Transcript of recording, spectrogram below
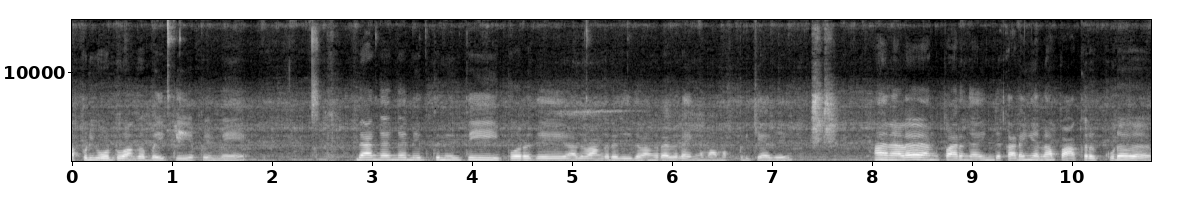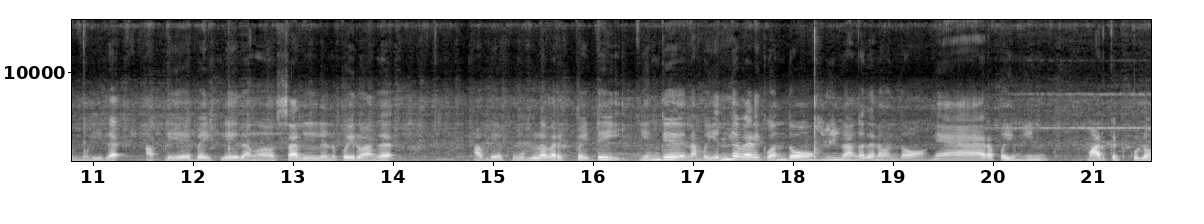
அப்படி ஓட்டுவாங்க பைக்கு எப்பயுமே. இந்த அங்கங்கே நிறுத்தி நிறுத்தி போகிறது அது வாங்குறது இது வாங்குறதெல்லாம் எங்கள் மாமாவுக்கு பிடிக்காது. அதனால் அங்கே பாருங்கள் இந்த கடைங்கெல்லாம் பார்க்குறக்கு கூட முடியல. அப்படியே பைக்லேயே தான் சல்லுன்னு போயிடுவாங்க அப்படியே உள்ள வரைக்கும் போயிட்டு எங்கே நம்ம எந்த வேலைக்கு வந்தோம்? மீன் வாங்க தானே வந்தோம். நேராக போய் மீன் மார்க்கெட்டுக்குள்ளே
